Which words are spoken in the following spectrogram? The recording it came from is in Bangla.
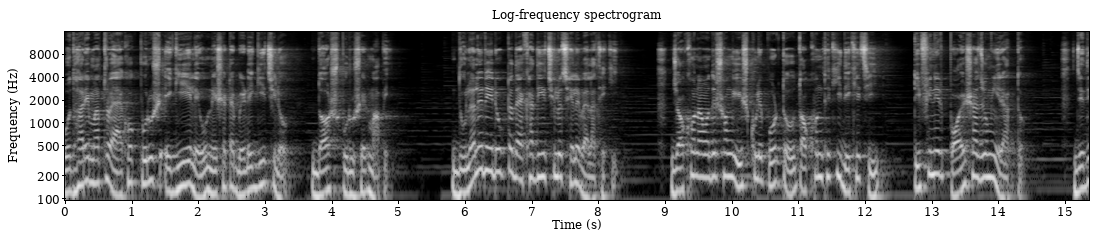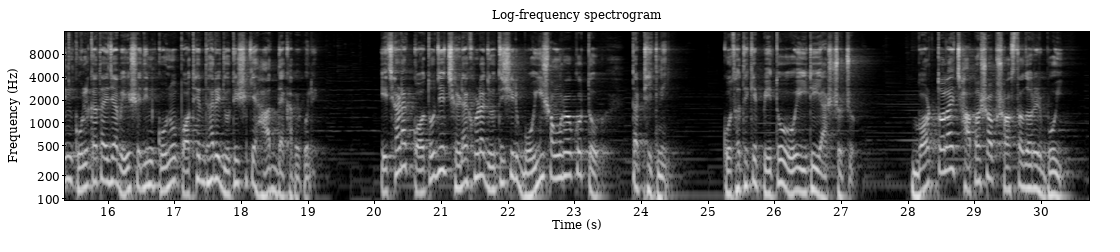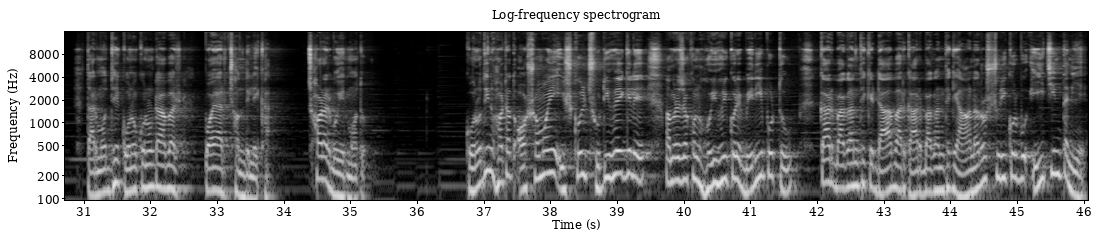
ওধারে মাত্র একক পুরুষ এগিয়ে এলেও নেশাটা বেড়ে গিয়েছিল দশ পুরুষের মাপে। দুলালের এই রোগটা দেখা দিয়েছিল ছেলেবেলা থেকেই। যখন আমাদের সঙ্গে স্কুলে পড়তো, তখন থেকেই দেখেছি টিফিনের পয়সা জমিয়ে রাখত। যেদিন কলকাতায় যাবে, সেদিন কোনো পথের ধারে জ্যোতিষীকে হাত দেখাবে বলে। এছাড়া কত যে ছেঁড়াখোড়া জ্যোতিষীর বই সংগ্রহ করত, তা ঠিক নেই। কোথা থেকে পেত, এইটাই আশ্চর্য। বটতলায় ছাপা সব সস্তা দরের বই। তার মধ্যে কোনো কোনোটা আবার পয়ার ছন্দে লেখা, ছড়ার বইয়ের মতো। কোনোদিন হঠাৎ অসময়ে স্কুল ছুটি হয়ে গেলে আমরা যখন হই হই করে বেরিয়ে পড়তুম কার বাগান থেকে ডাব আর কার বাগান থেকে আনারস চুরি করব এই চিন্তা নিয়ে।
